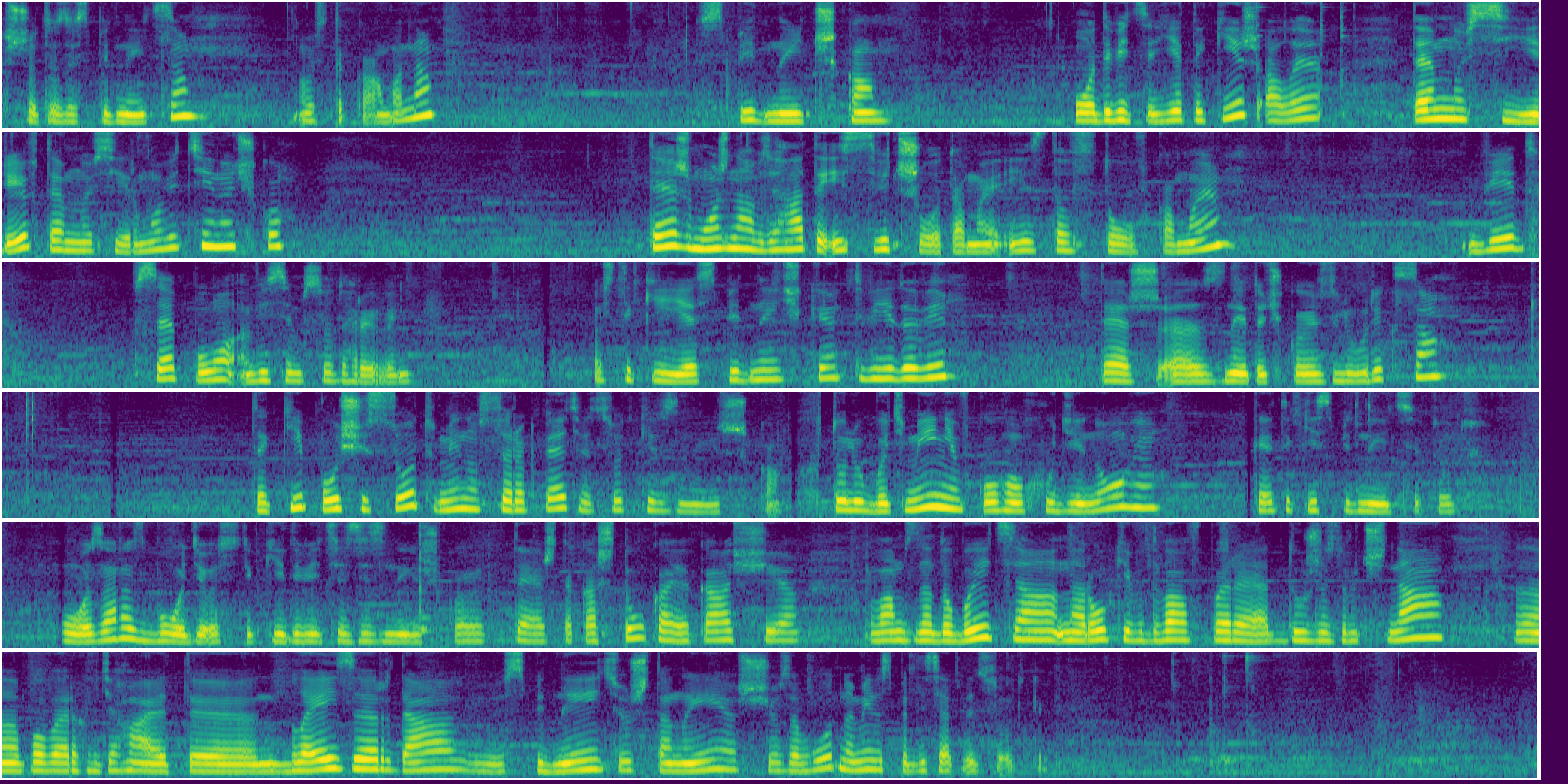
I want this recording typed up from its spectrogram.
Що це за спідниця? Ось така вона. Спідничка. О, дивіться, є такі ж, але темно-сірі, в темно-сірому відтіночку. Теж можна вдягати із світшотами, із толстовками. Від все по 800 гривень. Ось такі є спіднички твідові, теж е, з ниточкою з люрікса. Такі по 600, мінус 45% знижка. Хто любить міні, в кого худі ноги, такі такі спідниці тут. О, зараз боді ось такі, дивіться, зі знижкою. Теж така штука, яка ще вам знадобиться на років два вперед. Дуже зручна. Е, Поверх вдягаєте блейзер, да, спідницю, штани, що завгодно, мінус 50%.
